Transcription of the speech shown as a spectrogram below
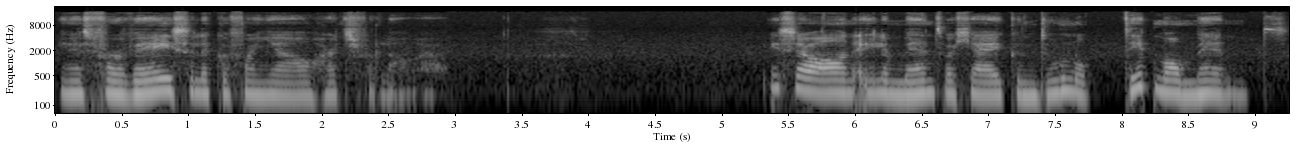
in het verwezenlijken van jouw hartsverlangen? Is er al een element wat jij kunt doen op dit moment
